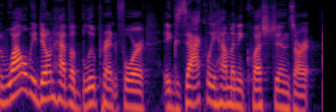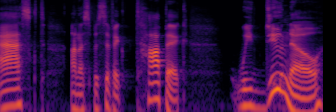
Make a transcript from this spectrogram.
And while we don't have a blueprint for exactly how many questions are asked on a specific topic, we do know,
